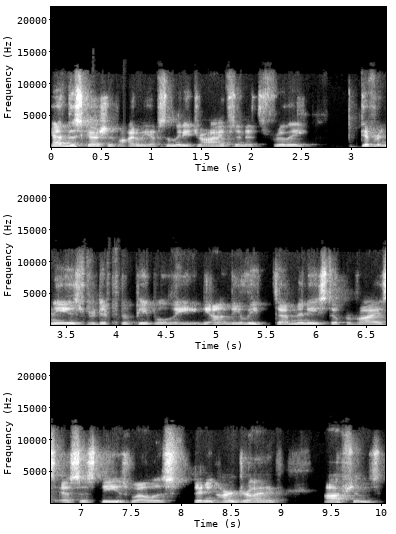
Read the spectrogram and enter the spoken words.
have discussion. Why do we have so many drives? And it's really different needs for different people. The the, uh, the Elite uh, Mini still provides SSD as well as spinning hard drive options.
